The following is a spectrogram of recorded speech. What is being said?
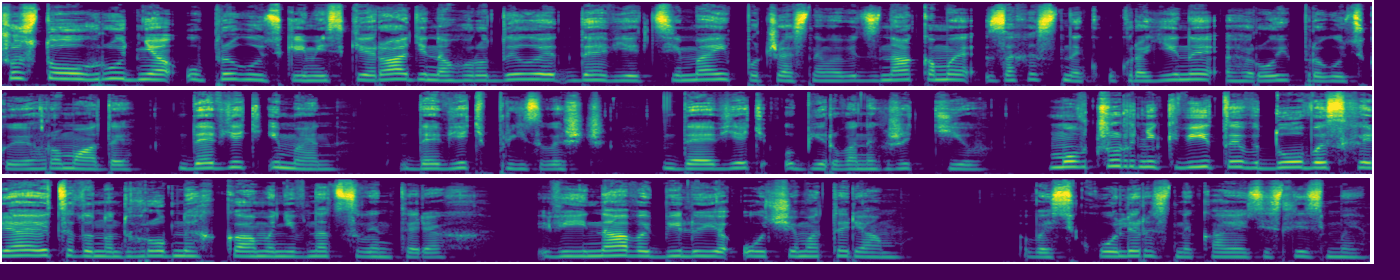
6 грудня у Прилуцькій міській раді нагородили 9 сімей почесними відзнаками захисник України, герой Прилуцької громади, 9 імен, 9 прізвищ, 9 обірваних життів. Мов чорні квіти, вдови схиляються до надгробних каменів на цвинтарях. Війна вибілює очі матерям. Весь колір зникає зі слізьми.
